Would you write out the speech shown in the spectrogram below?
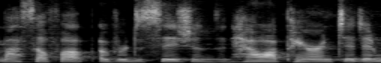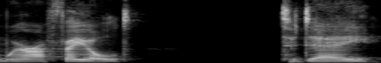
myself up over decisions and how I parented and where I failed. Today,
